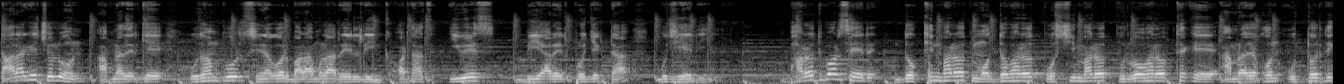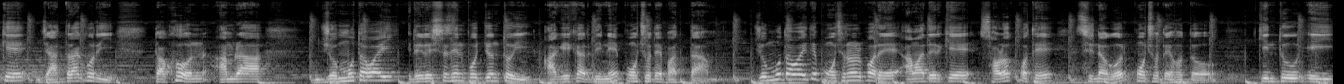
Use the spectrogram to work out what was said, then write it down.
তার আগে চলুন আপনাদেরকে উধমপুর শ্রীনগর বারামুলা রেল লিঙ্ক অর্থাৎ ইউএস বিআরএল প্রজেক্টটা বুঝিয়ে দিই। ভারতবর্ষের দক্ষিণ ভারত, মধ্য ভারত, পশ্চিম ভারত, পূর্ব ভারত থেকে আমরা যখন উত্তর দিকে যাত্রা করি, তখন আমরা জম্মু তাওয়াই রেল স্টেশন পর্যন্তই আগেকার দিনে পৌঁছতে পারতাম। জম্মু তাওয়াইতে পৌঁছানোর পরে আমাদেরকে সড়ক পথে শ্রীনগর পৌঁছতে হতো। কিন্তু এই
